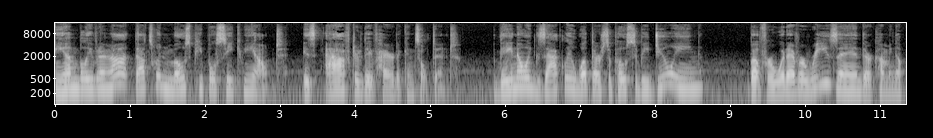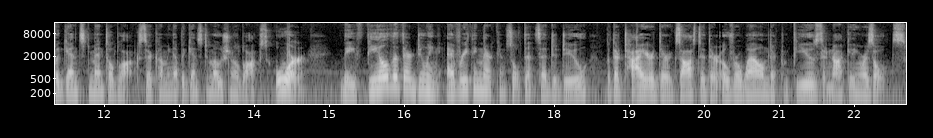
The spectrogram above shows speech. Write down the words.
And believe it or not, that's when most people seek me out, is after they've hired a consultant. They know exactly what they're supposed to be doing, but for whatever reason, they're coming up against mental blocks, they're coming up against emotional blocks, or they feel that they're doing everything their consultant said to do, but they're tired, they're exhausted, they're overwhelmed, they're confused, they're not getting results.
